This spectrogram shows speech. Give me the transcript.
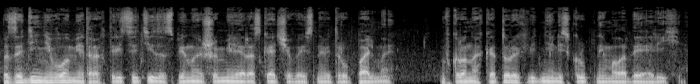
Позади него, метрах тридцати за спиной, шумели, раскачиваясь на ветру пальмы, в кронах которых виднелись крупные молодые орехи.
